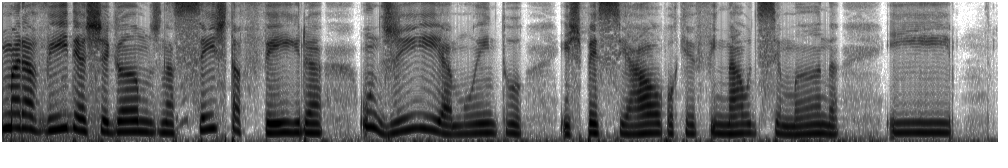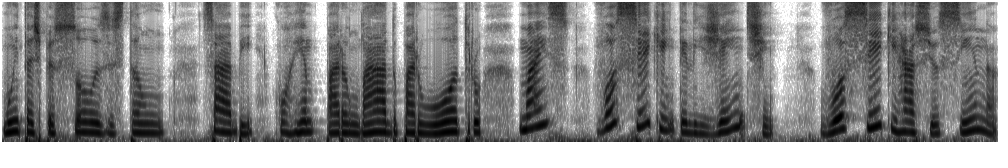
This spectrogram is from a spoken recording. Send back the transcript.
Maravilha! Chegamos na sexta-feira, um dia muito especial, porque é final de semana e muitas pessoas estão, sabe, correndo para um lado, para o outro, mas você que é inteligente, você que raciocina,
